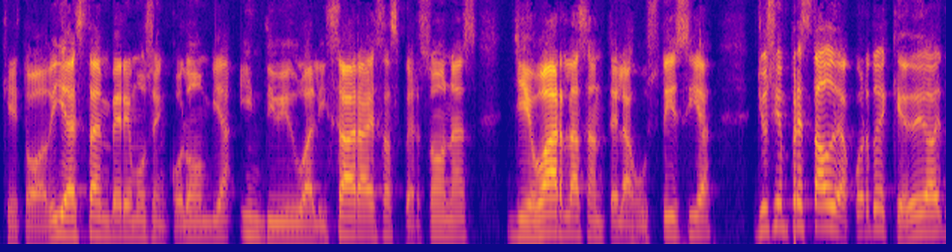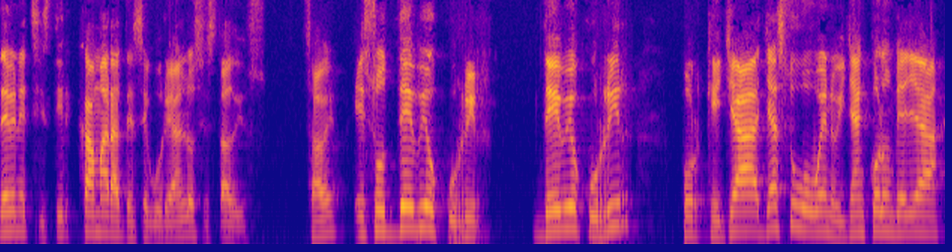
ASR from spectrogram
que todavía está en veremos en Colombia, individualizar a esas personas, llevarlas ante la justicia. Yo siempre he estado de acuerdo de que debe- deben existir cámaras de seguridad en los estadios, ¿sabe? Eso debe ocurrir, debe ocurrir porque ya, ya estuvo bueno y ya en Colombia ya,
